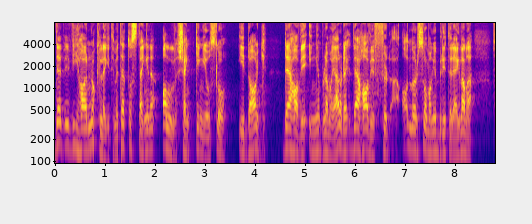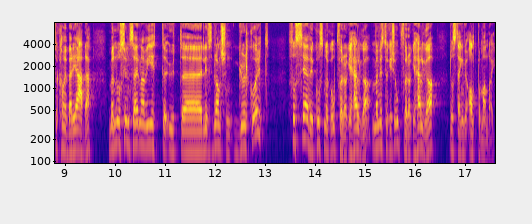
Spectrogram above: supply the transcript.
det, vi- har nok legitimitet til å stenge ned all skjenking i Oslo i dag. Det har vi ingen problem med å gjøre, og det, det har vi full Når så mange bryter reglene, så kan vi bare gjøre det. Men nå syns jeg, når vi har gitt eh, utelivsbransjen gult kort, så ser vi hvordan dere oppfører dere i helga. Men hvis dere ikke oppfører dere i helga, da stenger vi alt på mandag.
